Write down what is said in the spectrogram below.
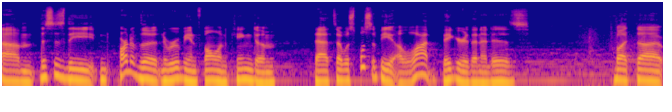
um, this is the part of the Nerubian Fallen Kingdom that uh, was supposed to be a lot bigger than it is. But uh,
